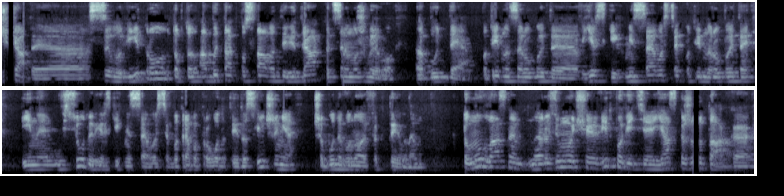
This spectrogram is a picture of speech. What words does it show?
вивчати е, силу вітру. Тобто, аби так поставити вітряк, це неможливо е, будь-де. Потрібно це робити в гірських місцевостях. Потрібно робити і не всюди в гірських місцевостях, бо треба проводити і дослідження, чи буде воно ефективним. Тому, власне, резюмуючи відповідь, я скажу так: е,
